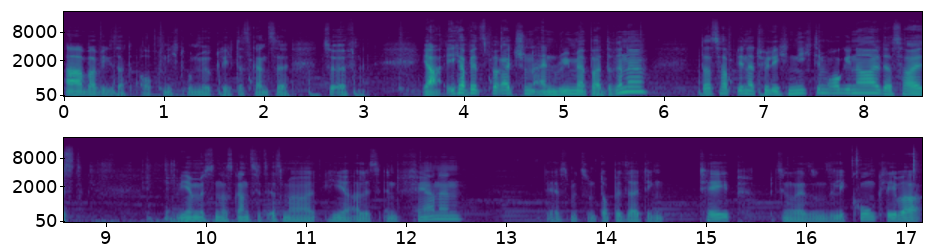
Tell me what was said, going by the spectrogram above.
aber wie gesagt auch nicht unmöglich, das Ganze zu öffnen. Ja, ich habe jetzt bereits schon einen Remapper drinne. Das habt ihr natürlich nicht im Original, das heißt, wir müssen das Ganze jetzt erstmal hier alles entfernen. Der ist mit so einem doppelseitigen Tape bzw. so einem Silikonkleber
